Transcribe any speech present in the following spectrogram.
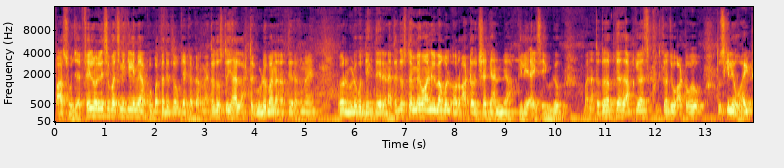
पास हो जाए। फेल होने से बचने के लिए मैं आपको बता देता हूँ क्या क्या करना है। तो दोस्तों, यहाँ लास्ट तक वीडियो बनाते रखना है, और वीडियो को देखते रहना है। तो दोस्तों, मैं हूँ अनिल बागुल, और ऑटो रिक्शा ज्ञान में आपके लिए ऐसे ही वीडियो बनाता तो आपके आपके पास खुद का जो ऑटो तो उसके लिए वाइट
